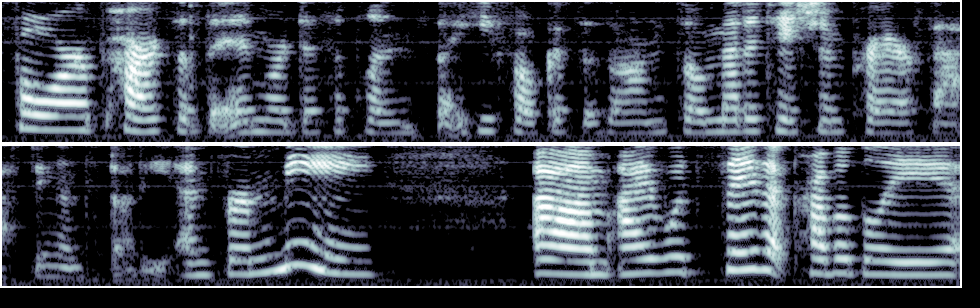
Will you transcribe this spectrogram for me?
four parts of the inward disciplines that he focuses on. So meditation, prayer, fasting, and study. And for me, um, I would say that probably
